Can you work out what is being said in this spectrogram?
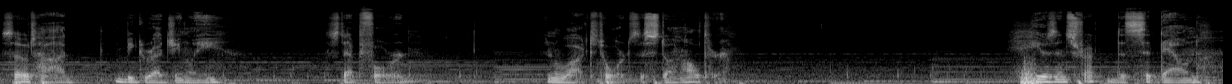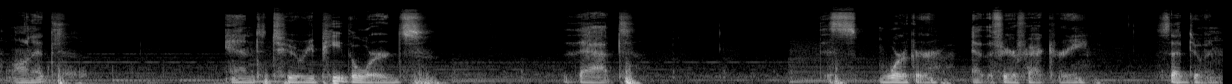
So Todd begrudgingly stepped forward and walked towards the stone altar. He was instructed to sit down on it and to repeat the words that this worker at the Fear Factory said to him.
